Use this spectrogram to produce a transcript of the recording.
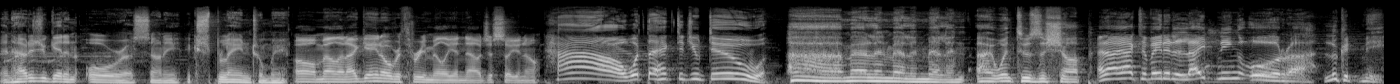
And how did you get an aura, Sunny? Explain to me. Oh, Melon, I gain over 3 million now, just so you know. How? What the heck did you do? Ah, Melon, Melon, Melon. I went to the shop and I activated a lightning aura. Look at me.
